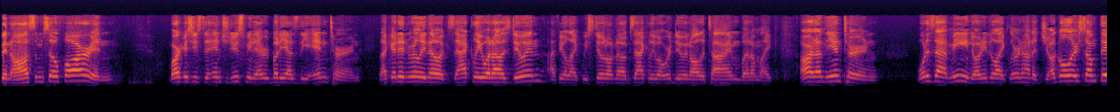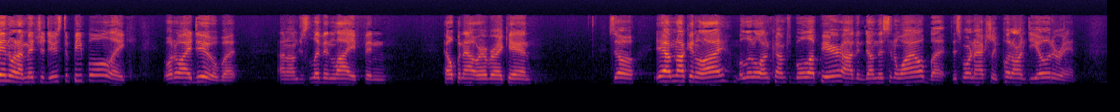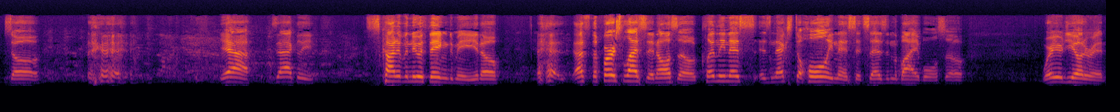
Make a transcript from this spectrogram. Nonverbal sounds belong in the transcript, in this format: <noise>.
been awesome so far, and Marcus used to introduce me to everybody as the intern. Like I didn't really know exactly what I was doing. I feel like we still don't know exactly what we're doing all the time, but I'm like, all right, I'm the intern. What does that mean? Do I need to like learn how to juggle or something when I'm introduced to people? Like, what do I do? But I don't know, I'm just living life and helping out wherever I can. So yeah, I'm not gonna lie, I'm a little uncomfortable up here. I haven't done this in a while, but this morning I actually put on deodorant. So <laughs> yeah, exactly. It's kind of a new thing to me, you know. <laughs> That's the first lesson also. Cleanliness is next to holiness, it says in the Bible. So wear your deodorant,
